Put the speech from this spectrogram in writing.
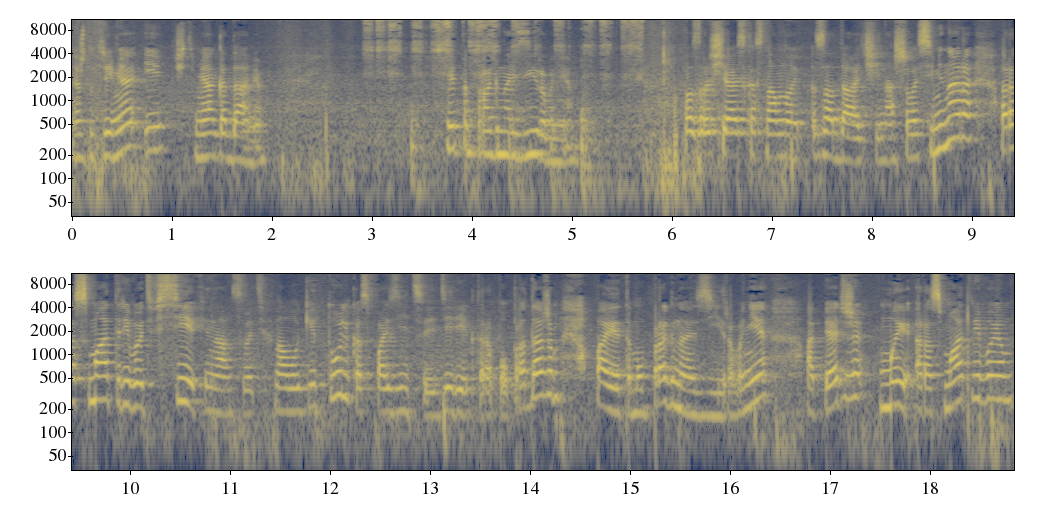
между тремя и четырьмя годами. Это прогнозирование. Возвращаясь к основной задаче нашего семинара, рассматривать все финансовые технологии только с позиции директора по продажам, поэтому прогнозирование, опять же, мы рассматриваем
